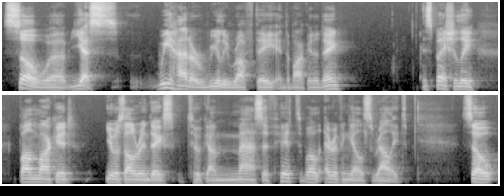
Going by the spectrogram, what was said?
So, uh, yes, we had a really rough day in the market today, especially bond market, US dollar index took a massive hit while everything else rallied. So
